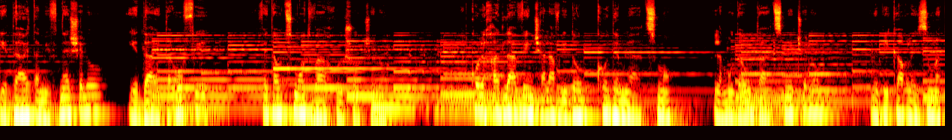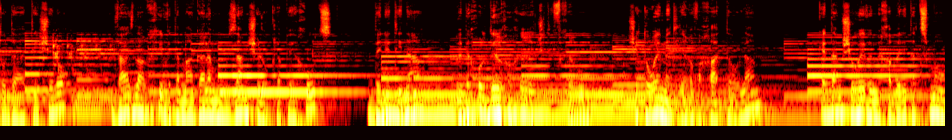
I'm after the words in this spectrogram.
ידע את המבנה שלו, ידע את האופי ואת העוצמות והחולשות שלו. כל אחד להבין שעליו לדאוג קודם לעצמו, למודעות העצמית שלו, ובעיקר לאיזון התודעתי שלו, ואז להרחיב את המעגל המאוזן שלו כלפי חוץ, בנתינה ובכל דרך אחרת שתבחרו, שתורמת לרווחת העולם, כי אדם שאוהב ומכבד את עצמו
